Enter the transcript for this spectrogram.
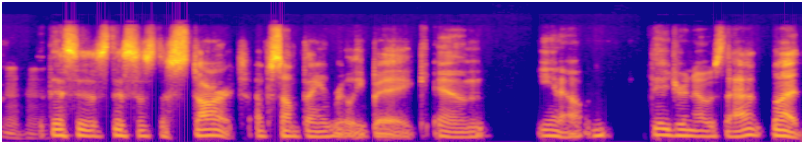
Mhm. This is this is the start of something really big, and you know, Dedra knows that, but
